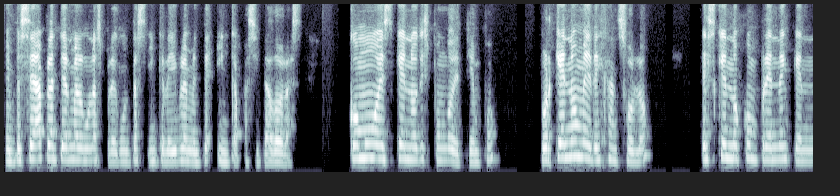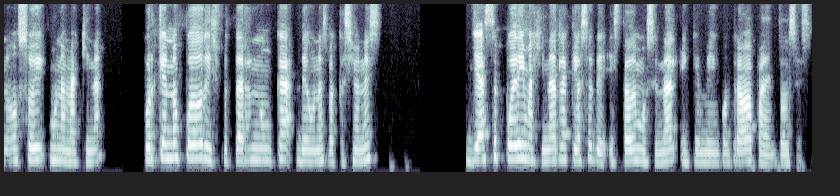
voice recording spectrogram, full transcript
Empecé a plantearme algunas preguntas increíblemente incapacitadoras. ¿Cómo es que no dispongo de tiempo? ¿Por qué no me dejan solo? ¿Es que no comprenden que no soy una máquina? ¿Por qué no puedo disfrutar nunca de unas vacaciones? Ya se puede imaginar la clase de estado emocional en que me encontraba para entonces.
